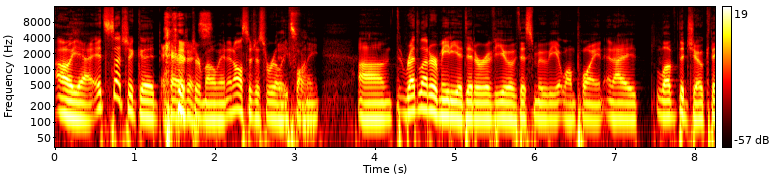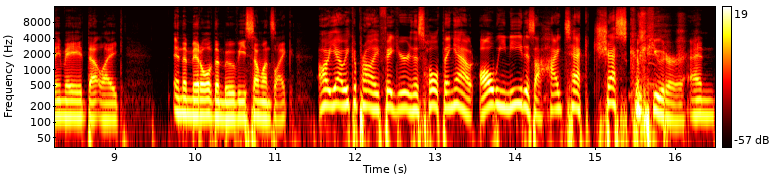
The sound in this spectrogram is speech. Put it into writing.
Oh yeah, it's such a good character moment, and also just really It's funny. Um, Red Letter Media did a review of this movie at one point, and I loved the joke they made that like in the middle of the movie, someone's like, "Oh yeah, we could probably figure this whole thing out. All we need is a high tech chess computer, and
